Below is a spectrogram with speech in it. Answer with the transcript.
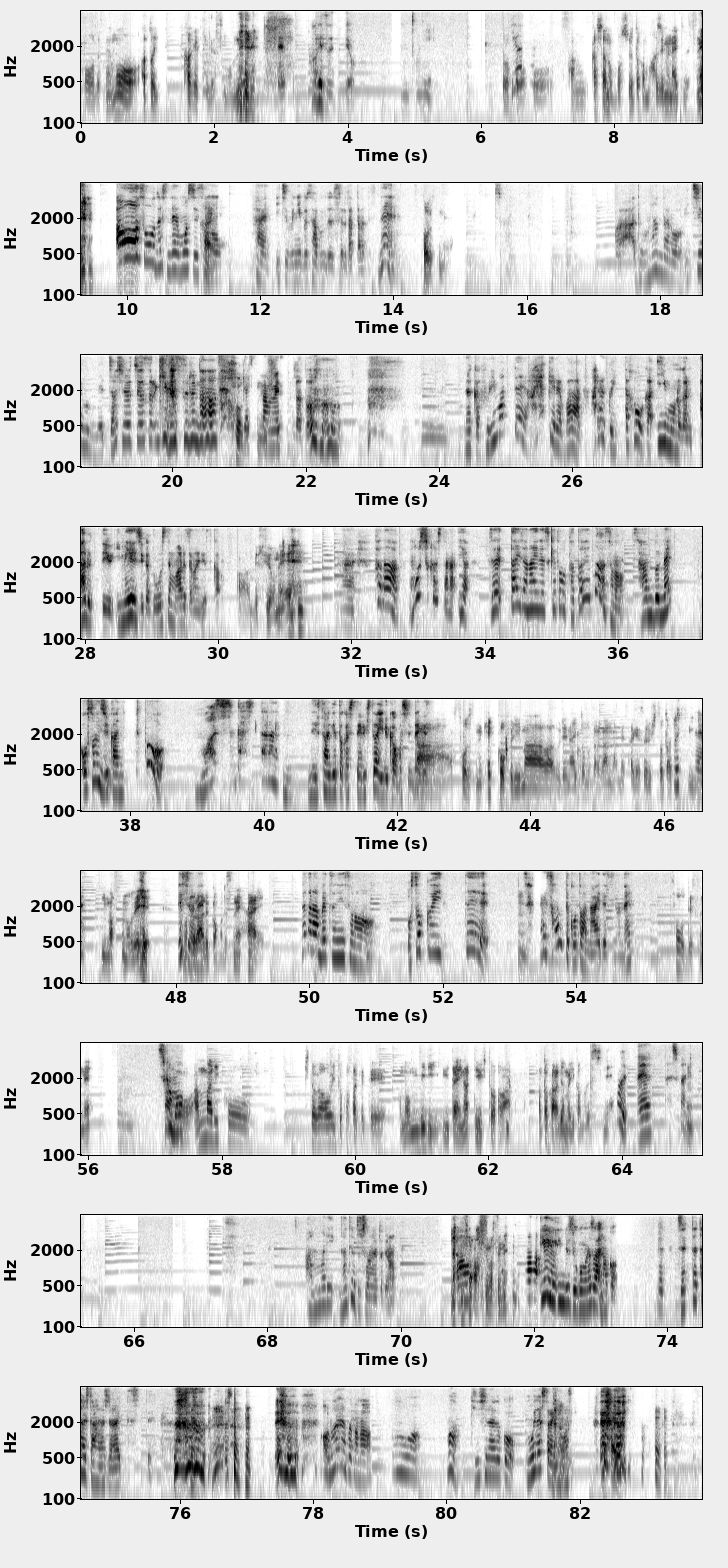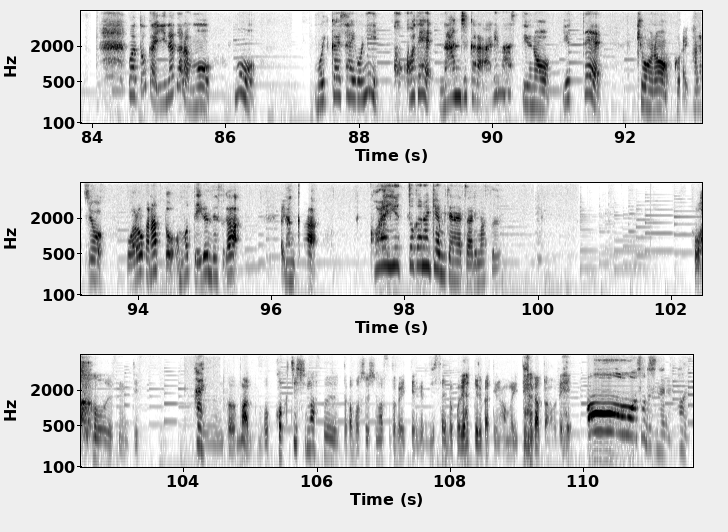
そうですね。もうあと1ヶ月ですもんね。1ヶ月ですよ。本当に。そろそろこう参加者の募集とかも始めないとですね。ああ、そうですね。もしその、ははいい、一部、二部、三部するだったらですね。そうですね。確かに。わあ、どうなんだろう。一部めっちゃ集中する気がするな。そうですねお。客さんだと。うん、なんかフリマって早ければ早く行った方がいいものがあるっていうイメージがどうしてもあるじゃないですか。あですよね。はい、ただもしかしたらいや絶対じゃないですけど例えばその3部目遅い時間に行くともしかしたら値下げとかしてる人はいるかもしれないです。ああそうですね。結構フリマは売れないと思ったらガンガン値下げする人たちねいますので、ですよね。まあそれはあるかもですね。はい。だから別にその遅く行ってうん絶対損ってことはないですよね。そうですね。しかもあんまりこう人が多いとこ避けてのんびり見たいなっていう人は後からでもいいかもですしね。そうですね確かに。うんあんまりなんて言うとしたんやったっけな。あすいませんね。あいやいやいいんですよごめんなさいなんかいや絶対大した話じゃないですって。あ何やったかな。うんまあまあ気にしないとこう思い出したら言います。はい。まあとか言いながらももうもう一回最後にここで何時からありますっていうのを言って今日のこの話を終わろうかなと思っているんですが、はい。なんかこれ言っとかなきゃみたいなやつあります？そうですね、実はい。うーんとまあ、ぼ告知しますとか募集しますとか言ってるけど、実際どこでやってるかっていうのはあんまり言ってなかったので、おおそうですね。はい。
